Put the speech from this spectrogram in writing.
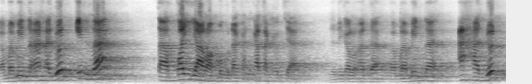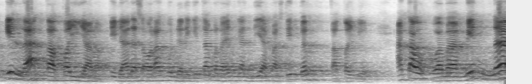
Wa ma minna ahadun illa tatayyara menggunakan kata kerja. Jadi kalau ada wa ma minna ahadun illa tatayyara tidak ada seorang pun dari kita melainkan dia pasti bertatayyur atau wa ma minna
